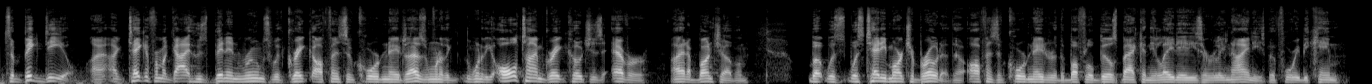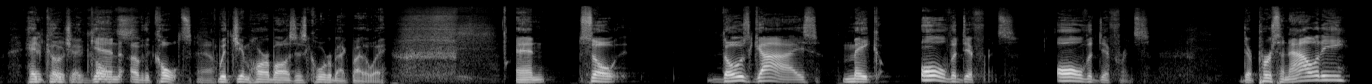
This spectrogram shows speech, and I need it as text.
it's a big deal. I, I take it from a guy who's been in rooms with great offensive coordinators. I was one of the one of the all time great coaches ever. I had a bunch of them, but was was Teddy Marchibroda, the offensive coordinator of the Buffalo Bills back in the late '80s, early '90s, before he became head, coach coach, again Colts. of the Colts Yeah. with Jim Harbaugh as his quarterback, by the way. And so those guys make all the difference. All the difference their personality,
